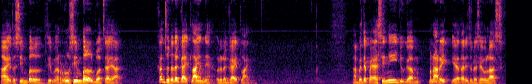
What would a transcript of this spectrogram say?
Nah itu simple, simple rule simple buat saya kan sudah ada guideline-nya udah ada guideline Nah, BTPS ini juga menarik ya, tadi sudah saya ulas.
